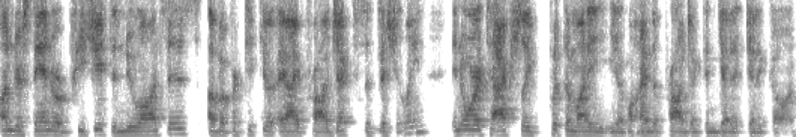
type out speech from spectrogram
understand or appreciate the nuances of a particular AI project sufficiently in order to actually put the money you know behind the project and get it get it going.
